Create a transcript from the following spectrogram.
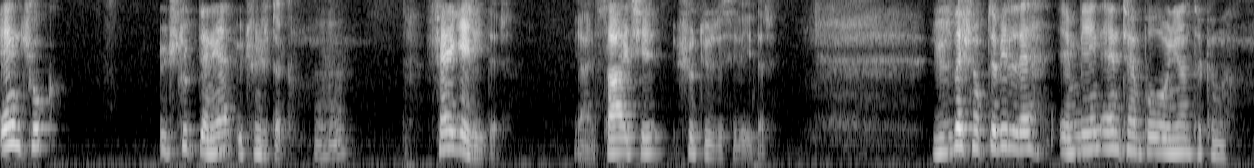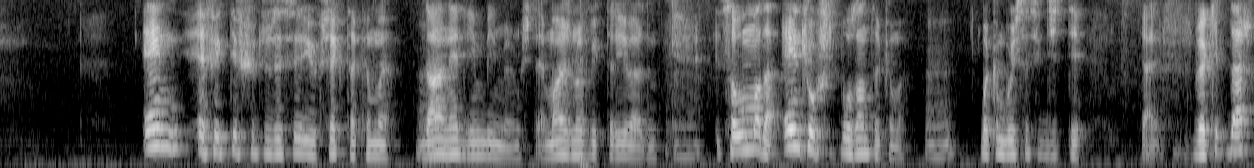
En çok üçlük deneyen üçüncü takım. FG lider. Yani sağ içi şut yüzdesi lider. 105.1 ile NBA'in en tempolu oynayan takımı. En efektif şut yüzdesi yüksek takımı. Daha ne diyeyim bilmiyorum işte. Margin of victory'yi verdim. Savunmada en çok şut bozan takımı. Bakın bu istatistik ciddi. Yani rakipler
